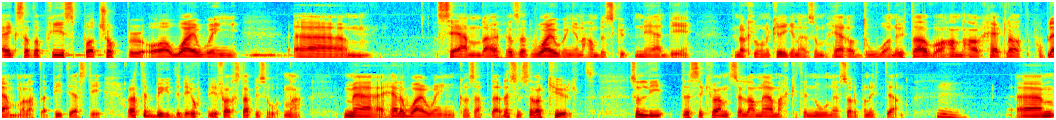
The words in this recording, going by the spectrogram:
Jeg setter pris på Chopper og Y-Wing-scenen ehm, uh, der. Altså at Y-Wingen han ble skutt ned i under klonekrigene som Hera dro han ut av, og han har helt klart problemer med dette, PTSD. Og dette bygde de opp i første episodene, med hele Y-Wing-konseptet. Det syns jeg var kult så lite sekvens jeg la mer merke til nå når jeg så det på nytt igjen. Mm. Um,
